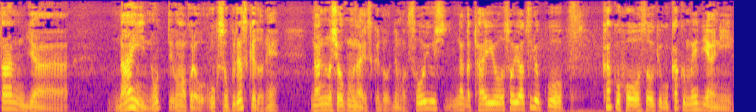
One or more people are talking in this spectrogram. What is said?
たんじゃないのって、まあこれは憶測ですけどね。何の証拠もないですけど、でもそういう、なんか対応、そういう圧力を各放送局、各メディアに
